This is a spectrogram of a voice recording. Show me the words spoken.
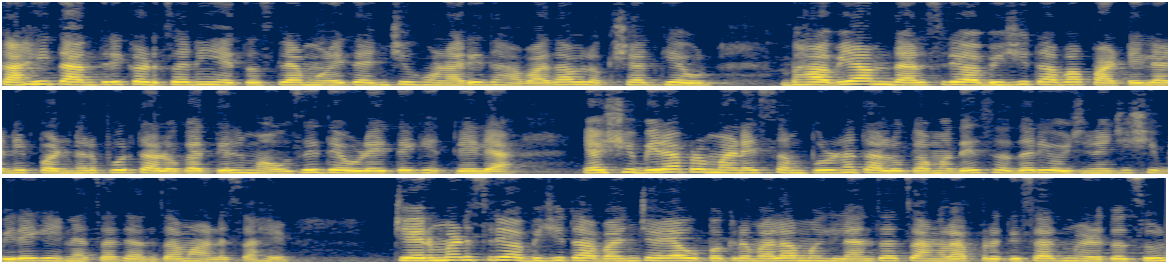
काही तांत्रिक अडचणी येत असल्यामुळे त्यांची होणारी धावाधाव लक्षात घेऊन भावी आमदार श्री अभिजिताबा पाटील यांनी पंढरपूर तालुक्यातील मौजे देवडे येथे घेतलेल्या या शिबिराप्रमाणे संपूर्ण तालुक्यामध्ये सदर योजनेची शिबिरे घेण्याचा त्यांचा मानस आहे. चेअरमन श्री अभिजित आबांच्या या उपक्रमाला महिलांचा चांगला प्रतिसाद मिळत असून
